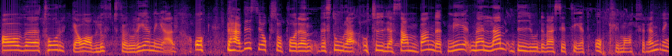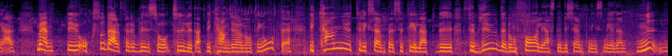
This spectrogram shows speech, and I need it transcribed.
av eh, torka och av luftföroreningar. Och det här visar ju också på den, det stora och tydliga sambandet med, mellan biodiversitet och klimatförändringar. Men det är ju också därför det blir så tydligt att vi kan göra någonting åt det. Vi kan ju till exempel se till att vi förbjuder de farligaste bekämpningsmedlen nu.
